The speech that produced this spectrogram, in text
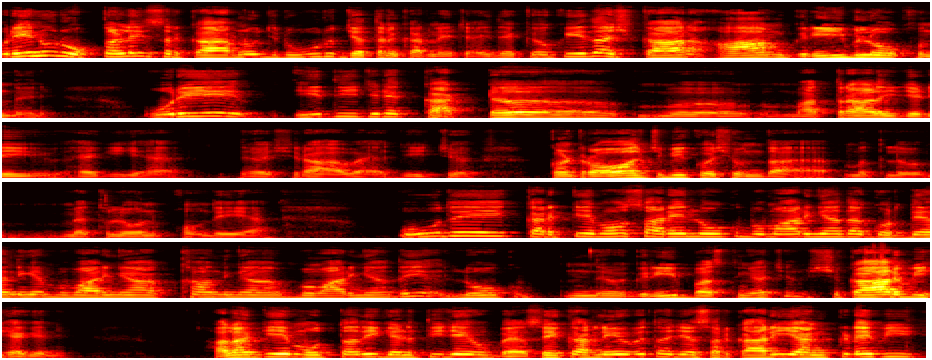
ਔਰ ਇਹਨੂੰ ਰੋਕਣ ਲਈ ਸਰਕਾਰ ਨੂੰ ਜ਼ਰੂਰ ਯਤਨ ਕਰਨੇ ਚਾਹੀਦੇ ਕਿਉਂਕਿ ਇਹਦਾ ਸ਼ਿਕਾਰ ਆਮ ਗਰੀਬ ਲੋਕ ਹੁੰਦੇ ਨੇ। ਔਰ ਇਹ, ਇਹਦੀ ਜਿਹੜੇ ਘੱਟ ਮਾਤਰਾ ਵਾਲੀ ਜਿਹੜੀ ਹੈਗੀ ਹੈ ਸ਼ਰਾਬ ਹੈ, ਜਿਹ ਚ ਕੰਟਰੋਲ ਚ ਵੀ ਕੁਝ ਹੁੰਦਾ ਹੈ ਮਤਲਬ ਮੈਥਲੋਨ ਪਾਉਂਦੇ ਆ। ਉਹਦੇ ਕਰਕੇ ਬਹੁਤ ਸਾਰੇ ਲੋਕ ਬਿਮਾਰੀਆਂ ਦਾ, ਗੁਰਦਿਆਂ ਦੀਆਂ ਬਿਮਾਰੀਆਂ, ਅੱਖਾਂ ਦੀਆਂ ਬਿਮਾਰੀਆਂ ਦੇ ਲੋਕ ਗਰੀਬ ਬਸਤੀਆਂ 'ਚ ਸ਼ਿਕਾਰ ਵੀ ਹੈਗੇ ਨੇ। ਹਾਲਾਂਕਿ ਇਹ ਮੌਤਾਂ ਦੀ ਗਿਣਤੀ ਜੇ ਉਹ ਵੈਸੇ ਕਰਨੀ ਹੋਵੇ ਤਾਂ ਜੇ ਸਰਕਾਰੀ ਅੰਕੜੇ ਵੀ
